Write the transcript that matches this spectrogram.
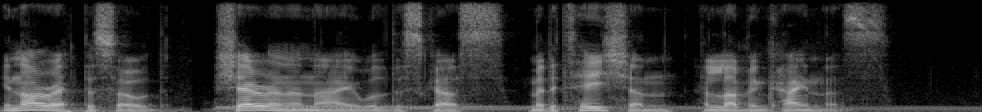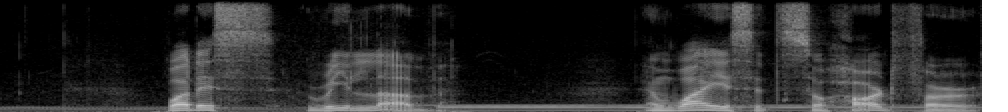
In our episode, Sharon and I will discuss meditation and loving kindness. What is real love? And why is it so hard for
